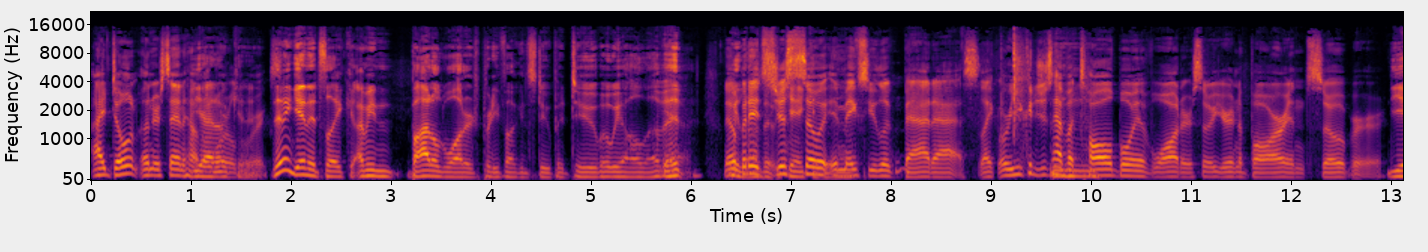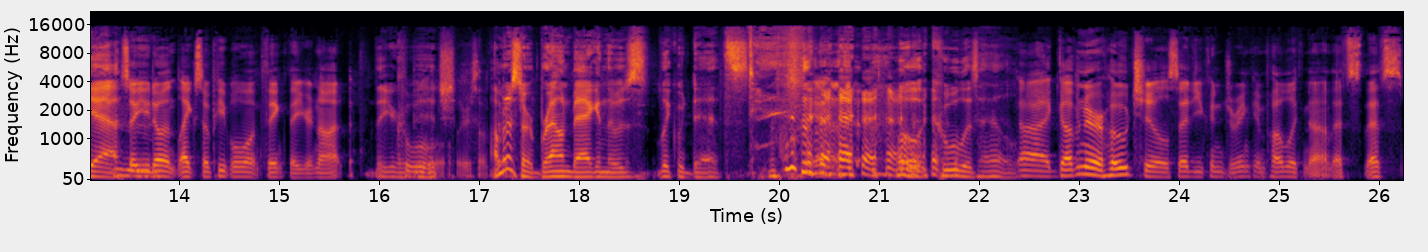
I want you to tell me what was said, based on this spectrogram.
I don't understand how Yeah, I the don't world get it. works. Then again, it's like I mean, bottled water is pretty fucking stupid too, but we all love it. No, We but love it's it. We just can't so get it enough. makes you look badass. Like, or you could just have Mm-hmm. a tall boy of water, so you're in a bar and sober. Yeah, So you don't like, so people won't think that you're not that you're cool a bitch. or something. I'm gonna start brown bagging those liquid deaths. Will look cool as hell. Uh, Governor Hochul said you can drink in public now. That's that's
